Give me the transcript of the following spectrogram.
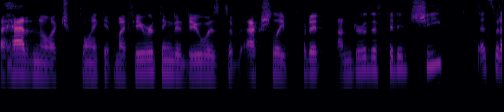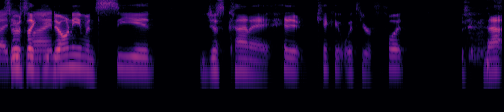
I had an electric blanket. My favorite thing to do was to actually put it under the fitted sheet, that's what I so do. it's like you don't even see it. You just kind of hit it, kick it with your foot. Now,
